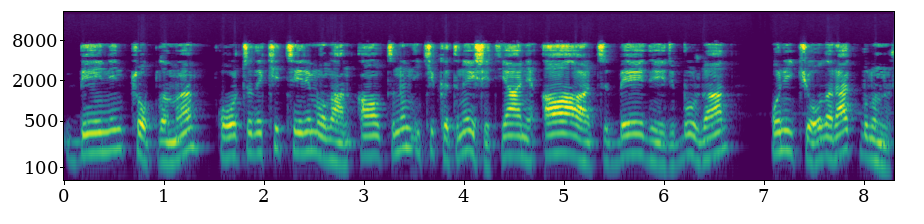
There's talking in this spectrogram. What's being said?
B'nin toplamı ortadaki terim olan 6'nın iki katına eşit. Yani A artı B değeri buradan 12 olarak bulunur.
